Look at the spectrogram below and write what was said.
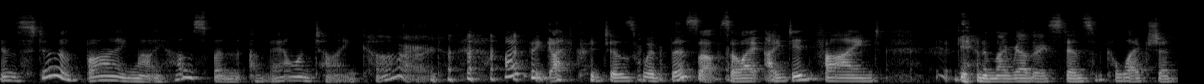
instead of buying my husband a Valentine card, I think I could just whip this up. So I, I did find, again, in my rather extensive collection,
